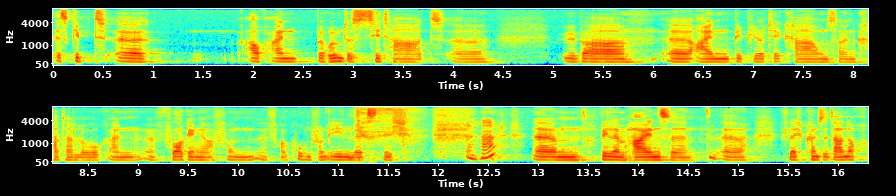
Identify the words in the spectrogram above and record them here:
es gibt äh, auch ein berühmtes Zitat. Äh, über äh, einen Bibliothekar und seinen Katalog, ein äh, Vorgänger von äh, Frau Kuhn, von Ihnen letztlich, ähm, Wilhelm Heinze. Äh, vielleicht können Sie da noch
